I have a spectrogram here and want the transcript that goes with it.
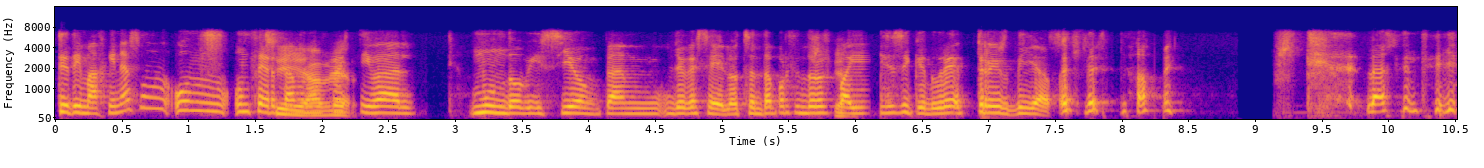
¿Te, imaginas un, un, un certamen, un festival Mundovisión, plan, yo qué sé, el 80% de los países y que dure tres días el certamen. La gente ya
